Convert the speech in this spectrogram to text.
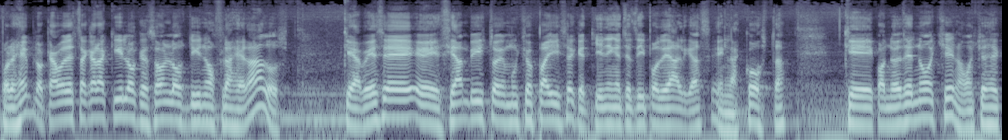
Por ejemplo, acabo de destacar aquí lo que son los dinoflagelados que a veces eh, se han visto en muchos países que tienen este tipo de algas en las costas que cuando es de noche, la noche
